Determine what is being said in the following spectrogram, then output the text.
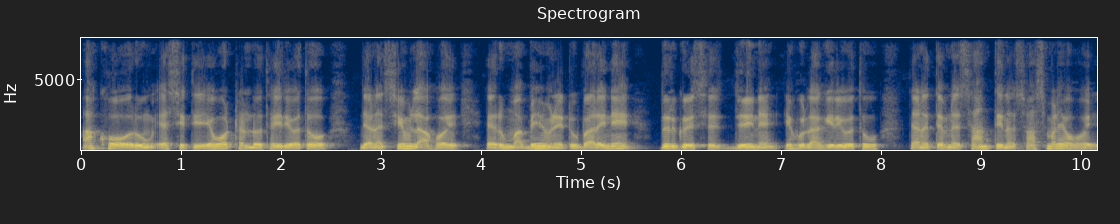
આખો રૂમ એસીથી એવો ઠંડો થઈ રહ્યો હતો, જાણે શિમલા હોય. એ રૂમમાં બે મિનિટ ઊભા રહીને દુર્ગેશજીને એવું લાગી રહ્યું હતું, જાણે તેમને શાંતિનો શ્વાસ મળ્યો હોય.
